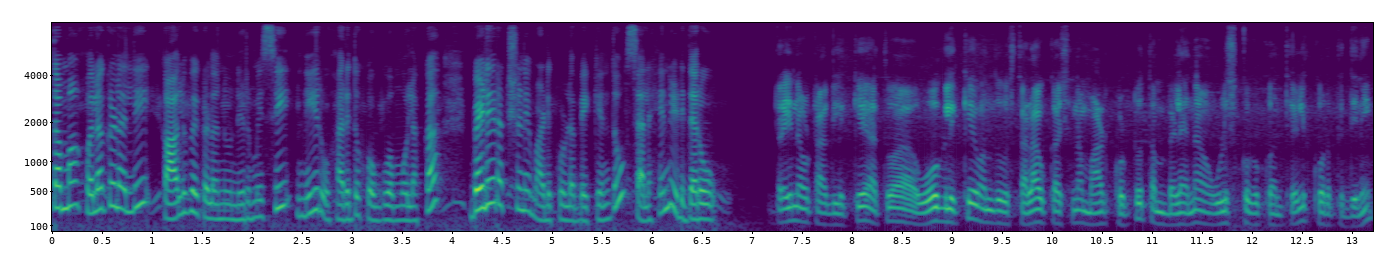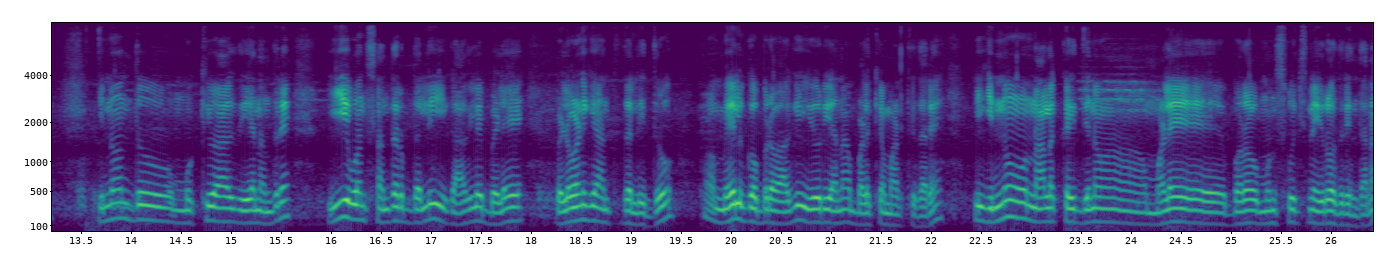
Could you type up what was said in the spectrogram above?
ತಮ್ಮ ಹೊಲಗಳಲ್ಲಿ ಕಾಲುವೆಗಳನ್ನು ನಿರ್ಮಿಸಿ ನೀರು ಹರಿದು ಹೋಗುವ ಮೂಲಕ ಬೆಳೆ ರಕ್ಷಣೆ ಮಾಡಿಕೊಳ್ಳಬೇಕೆಂದು ಸಲಹೆ ನೀಡಿದರು. ಡ್ರೈನ್ ಔಟ್ ಆಗಲಿಕ್ಕೆ ಅಥವಾ ಹೋಗ್ಲಿಕ್ಕೆ ಒಂದು ಸ್ಥಳಾವಕಾಶನ ಮಾಡಿಕೊಟ್ಟು ತಮ್ಮ ಬೆಳೆನ ಉಳಿಸ್ಕೋಬೇಕು ಅಂತೇಳಿ ಕೋರ್ತಿದ್ದೀನಿ ಇನ್ನೊಂದು ಮುಖ್ಯವಾದ ಏನಂದರೆ ಈ ಒಂದು ಸಂದರ್ಭದಲ್ಲಿ ಈಗಾಗಲೇ ಬೆಳೆ ಬೆಳವಣಿಗೆ ಹಂತದಲ್ಲಿದ್ದು ಮೇಲುಗೊಬ್ಬರವಾಗಿ ಯೂರಿಯಾನ ಬಳಕೆ ಮಾಡ್ತಿದ್ದಾರೆ. ಈಗ ಇನ್ನೂ ನಾಲ್ಕೈದು ದಿನ ಮಳೆ ಬರೋ ಮುನ್ಸೂಚನೆ ಇರೋದ್ರಿಂದನ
